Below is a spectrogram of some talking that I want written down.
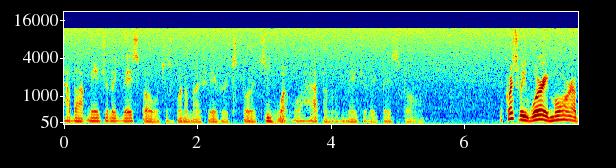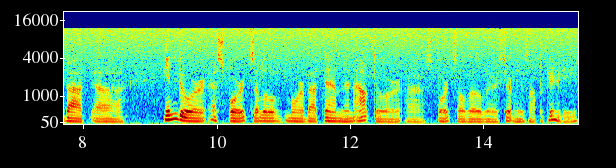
how about Major League Baseball, which is one of my favorite sports? Mhm. What will happen with Major League Baseball? Of course, we worry more about uh, indoor uh, sports, a little more about them than outdoor uh, sports, although there certainly is opportunity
